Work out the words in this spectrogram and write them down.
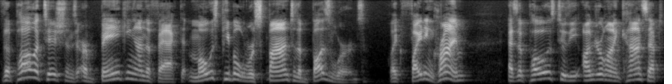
The politicians are banking on the fact that most people respond to the buzzwords like fighting crime as opposed to the underlying concept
